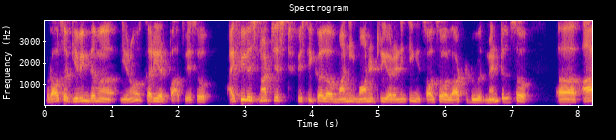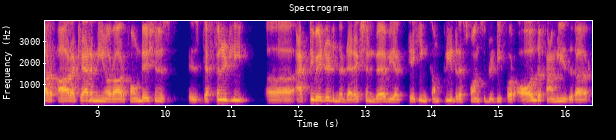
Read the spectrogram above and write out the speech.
but also giving them a you know career pathway. So I feel it's not just physical or money, monetary or anything. It's also a lot to do with mental. So uh, our our academy or our foundation is is definitely uh, activated in the direction where we are taking complete responsibility for all the families that are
